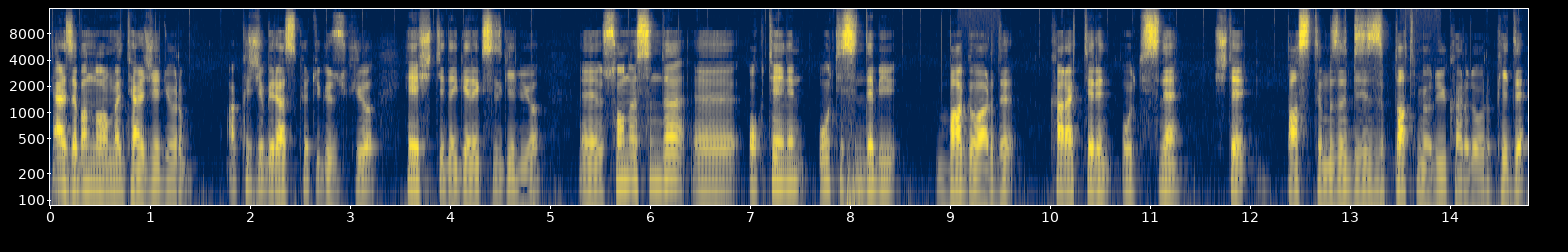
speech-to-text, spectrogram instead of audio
Her zaman normali tercih ediyorum. Akıcı biraz kötü gözüküyor. HD de gereksiz geliyor. Ee, sonrasında e, Octane'in ultisinde bir bug vardı. Karakterin ultisine işte bastığımızda bizi zıplatmıyordu yukarı doğru pedi.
